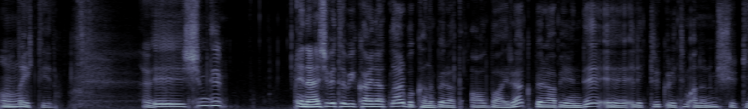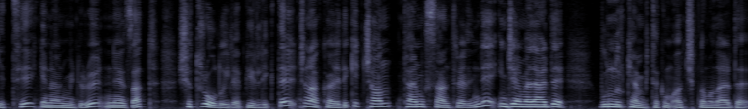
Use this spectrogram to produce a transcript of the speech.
Onu Hı -hı. da ekleyelim. Evet. E, şimdi Enerji ve Tabi Kaynaklar Bakanı Berat Albayrak beraberinde e, Elektrik Üretim Anonim Şirketi Genel Müdürü Nevzat Şatıroğlu ile birlikte Çanakkale'deki Çan Termik Santrali'nde incelemelerde bulunurken bir takım açıklamalarda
